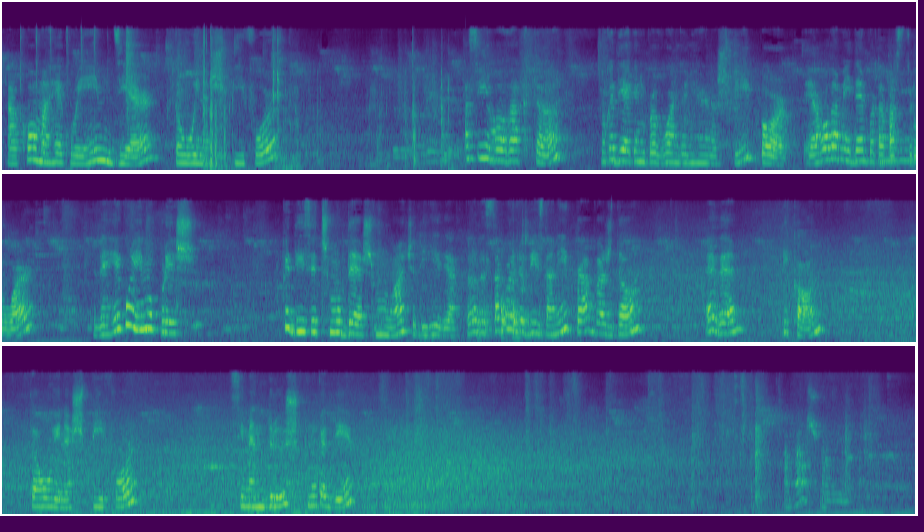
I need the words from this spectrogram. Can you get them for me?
akoma hekuri im nxjerr këtë ujin e shpifur. Pasi i hodha këtë, nuk e di a keni provuar ndonjëherë në shpi, por ia hodha me idenë për ta pastruar dhe hekuri im u prish. Nuk e di se ç'm'u desh mua që t'i hidhja këtë dhe sapo e lëviz tani prapë vazhdon edhe pikon këtë ujin e shpifur si me ndryshk nuk e di. Aha, shumë mirë.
